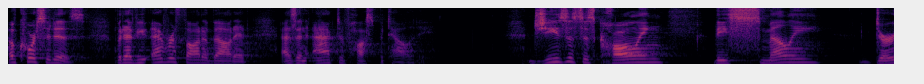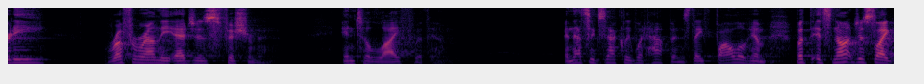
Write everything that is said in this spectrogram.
Of course it is. But have you ever thought about it as an act of hospitality? Jesus is calling these smelly, dirty, rough around the edges fishermen into life with him. And that's exactly what happens. They follow him. But it's not just like,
